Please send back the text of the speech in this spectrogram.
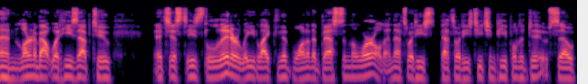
and learn about what he's up to. It's just he's literally like the, one of the best in the world, and that's what he's that's what he's teaching people to do. So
